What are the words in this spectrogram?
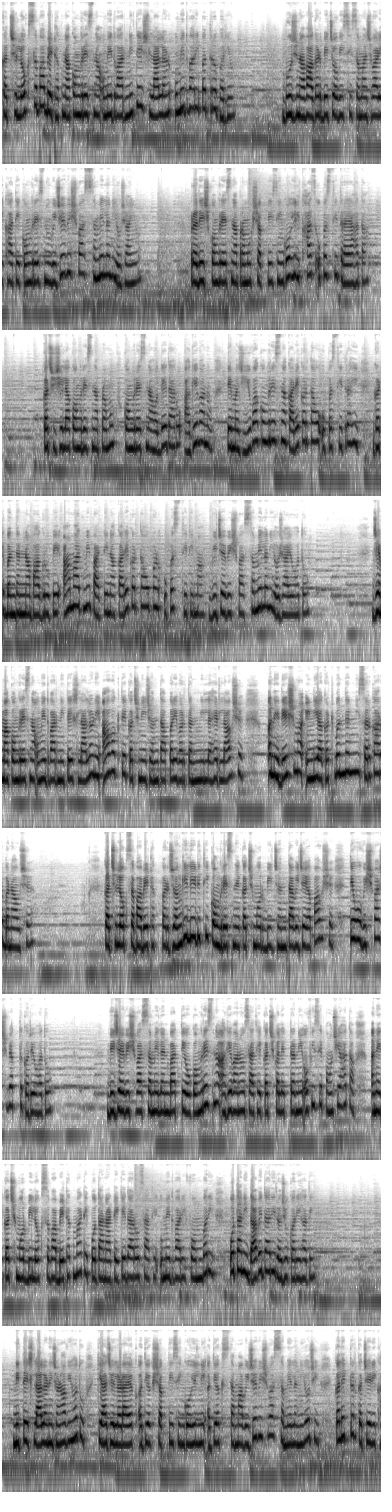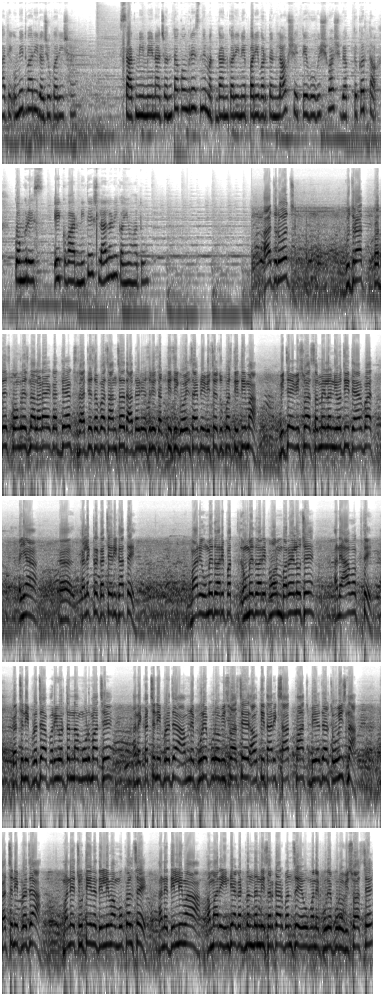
કચ્છ લોકસભા બેઠકના કોંગ્રેસના ઉમેદવાર નિતેશ લાલણ ઉમેદવારી પત્ર ભર્યું. ભુજના વાગડ બે ચોવીસી સમાજવાડી ખાતે કોંગ્રેસનું વિજય વિશ્વાસ સંમેલન યોજાયું. પ્રદેશ કોંગ્રેસના પ્રમુખ શક્તિસિંહ ગોહિલ ખાસ ઉપસ્થિત રહ્યા હતા. કચ્છ જિલ્લા કોંગ્રેસના પ્રમુખ, કોંગ્રેસના હોદ્દેદારો, આગેવાનો તેમજ યુવા કોંગ્રેસના કાર્યકર્તાઓ ઉપસ્થિત રહી ગઠબંધનના ભાગરૂપે આમ આદમી પાર્ટીના કાર્યકર્તાઓ પણ ઉપસ્થિતિમાં વિજય વિશ્વાસ સંમેલન યોજાયો હતો. જેમાં કોંગ્રેસના ઉમેદવાર નિતેશ લાલણે આ વખતે કચ્છની જનતા પરિવર્તનની લહેર લાવશે અને દેશમાં ઇન્ડિયા ગઠબંધનની સરકાર બનાવશે. કચ્છ લોકસભા બેઠક પર જંગી લીડથી કોંગ્રેસને કચ્છ મોરબી જનતા વિજય અપાવશે તેવો વિશ્વાસ વ્યક્ત કર્યો હતો. વિજય વિશ્વાસ સંમેલન બાદ તેઓ કોંગ્રેસના આગેવાનો સાથે કચ્છ કલેક્ટરની ઓફિસે પહોંચ્યા હતા અને કચ્છ મોરબી લોકસભા બેઠક માટે પોતાના ટેકેદારો સાથે ઉમેદવારી ફોર્મ ભરી પોતાની દાવેદારી રજૂ કરી હતી. નિતેશ લાલણે જણાવ્યું હતું કે આજે લડાયક અધ્યક્ષ શક્તિસિંહ ગોહિલની અધ્યક્ષતામાં વિજય વિશ્વાસ સંમેલન યોજી કલેક્ટર કચેરી ખાતે ઉમેદવારી રજૂ કરી છે. સાતમી મેના જનતા કોંગ્રેસને મતદાન કરીને પરિવર્તન લાવશે તેવો વિશ્વાસ વ્યક્ત કરતા કોંગ્રેસ એકવાર નિતેશ લાલણે કહ્યું હતું. આજ રોજ ગુજરાત પ્રદેશ કોંગ્રેસના લડાયક અધ્યક્ષ, રાજ્યસભા સાંસદ આદરણીય શ્રી શક્તિસિંહ ગોહિલ સાહેબની વિશેષ ઉપસ્થિતિમાં વિજય વિશ્વાસ સંમેલન યોજી ત્યારબાદ અહીંયા કલેક્ટર કચેરી ખાતે મારી ઉમેદવારી પત, ઉમેદવારી ફોર્મ ભરેલું છે અને આ વખતે કચ્છની પ્રજા પરિવર્તનના મૂડમાં છે અને કચ્છની પ્રજા અમને પૂરેપૂરો વિશ્વાસ છે. આવતી તારીખ સાત પાંચ બે હજાર ચોવીસના કચ્છની પ્રજા મને ચૂંટીને દિલ્હીમાં મોકલશે અને દિલ્હીમાં અમારી ઇન્ડિયા ગઠબંધનની સરકાર બનશે એવું મને પૂરેપૂરો વિશ્વાસ છે.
